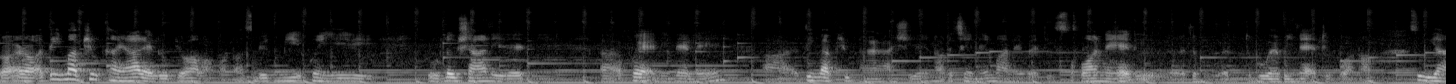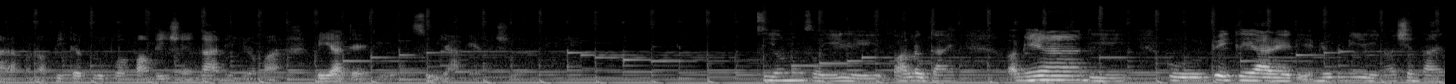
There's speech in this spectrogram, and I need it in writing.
တော့အဲ့တော့အတိအမှတ်ဖြုတ်ခံရတယ်လို့ပြောရမှာပေါ့နော်မျိုးသမီးအခွင့်အရေးတွေကိုလှုပ်ရှားနေတဲ့ဒီအာအဖွဲ့အနေနဲ့လည်းအာအတိအမှတ်ဖြုတ်ခံရတာရှိတယ်။နောက်တစ်ချိန်တည်းမှာလည်းပဲဒီစပွားနဲ့ဒီ WB နဲ့အတူပေါ့နော်။စုရတာပေါ့နော် Peter Global Foundation ကနေပြီးတော့မှပေးရတဲ့ဒီစုရခဲ့တာရှိတယ်။စီယုံလုံးဆိုရေးတွေသွားလောက်တိုင်း အများအားဒီကိုတွေ့ခဲ့ရတဲ့ဒီအမျိုးသမီးတွေเนาะရှင်တိုင်း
